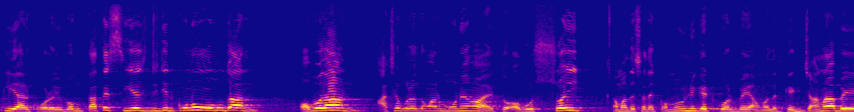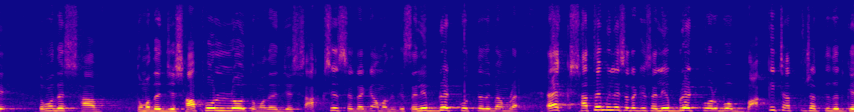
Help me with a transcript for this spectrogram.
ক্লিয়ার করো এবং তাতে সিএসডিজির কোনো অনুদান, অবদান আছে বলে তোমার মনে হয়, তো অবশ্যই আমাদের সাথে কমিউনিকেট করবে, আমাদেরকে জানাবে। তোমাদের তোমাদের যে সাফল্য, তোমাদের যে সাকসেস সেটাকে আমাদেরকে সেলিব্রেট করতে দেবে। আমরা একসাথে মিলে সেটাকে সেলিব্রেট করব, বাকি ছাত্রছাত্রীদেরকে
